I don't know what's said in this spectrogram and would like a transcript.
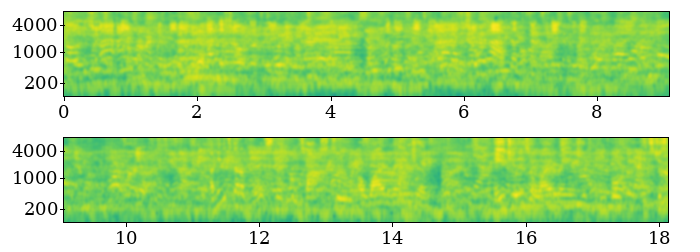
So the show, I, I am from Argentina, and the show got really popular. Um, what do you think uh, the show has that can connect with the worldwide viewers? I think it's got a voice that talks to a wide range of ages, a wide range of people. It's just,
